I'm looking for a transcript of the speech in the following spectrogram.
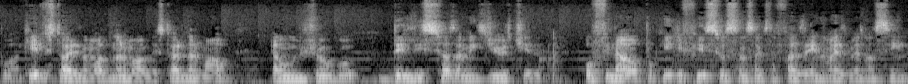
porra, Cave Story no modo normal, na história normal, é um jogo deliciosamente divertido. O final é um pouquinho difícil se você não sabe o que está fazendo, mas mesmo assim,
